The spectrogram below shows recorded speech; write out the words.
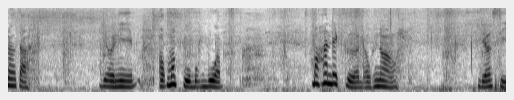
เนาะจ้ะ เดี๋ยวนี้ออกมาปลูกบกบวบมาหันได้เกิดเอาพี่น้อง เดี๋ยวสิ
